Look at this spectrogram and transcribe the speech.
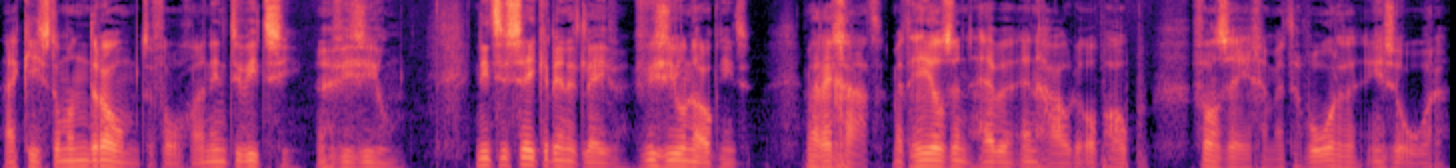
Hij kiest om een droom te volgen, een intuïtie, een visioen. Niets is zeker in het leven, visioenen ook niet. Maar hij gaat met heel zijn hebben en houden op hoop van zegen met de woorden in zijn oren.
